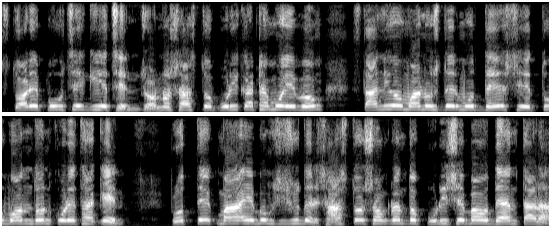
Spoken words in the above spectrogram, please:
স্তরে পৌঁছে গিয়েছেন। জনস্বাস্থ্য পরিকাঠামো এবং স্থানীয় মানুষদের মধ্যে সেতু বন্ধন করে থাকেন। প্রত্যেক মা এবং শিশুদের স্বাস্থ্য সংক্রান্ত পরিষেবাও দেন তারা।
